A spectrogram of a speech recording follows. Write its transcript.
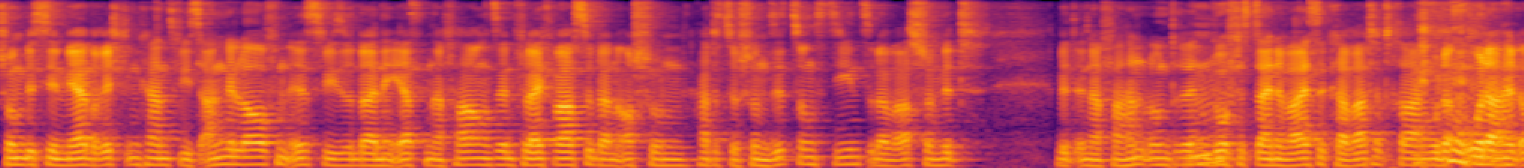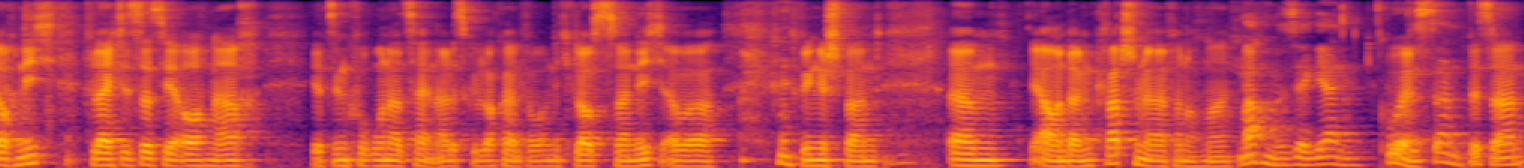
schon ein bisschen mehr berichten kannst, wie es angelaufen ist, wie so deine ersten Erfahrungen sind. Vielleicht warst du dann auch schon, hattest du schon Sitzungsdienst oder warst schon mit, mit in der Verhandlung drin, mhm. durftest deine weiße Krawatte tragen oder, oder halt auch nicht. Vielleicht ist das ja auch nach jetzt in Corona-Zeiten alles gelockert worden. Ich glaube es zwar nicht, aber ich bin gespannt. Ähm, ja, und dann quatschen wir einfach nochmal. Machen wir sehr gerne. Cool. Bis dann. Bis dann.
